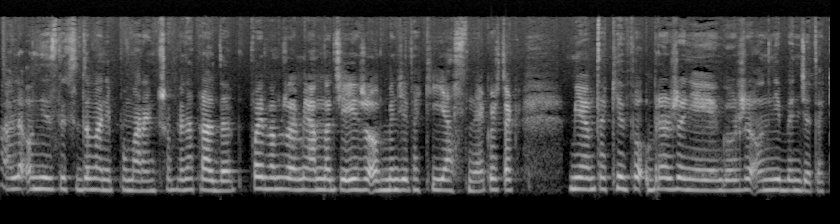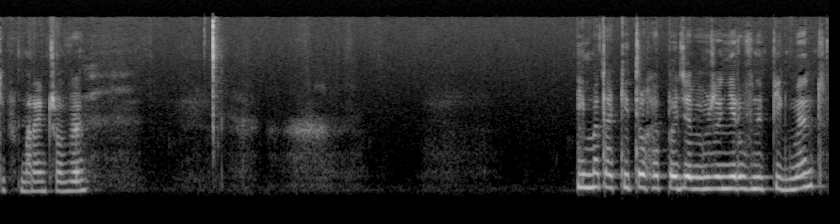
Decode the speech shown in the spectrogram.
Ale on jest zdecydowanie pomarańczowy, naprawdę. Powiem Wam, że miałam nadzieję, że on będzie taki jasny. Jakoś tak miałam takie wyobrażenie jego, że on nie będzie taki pomarańczowy. I ma taki trochę, powiedziałabym, że nierówny pigment.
